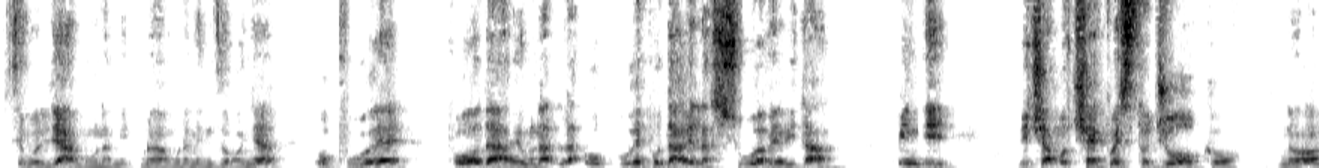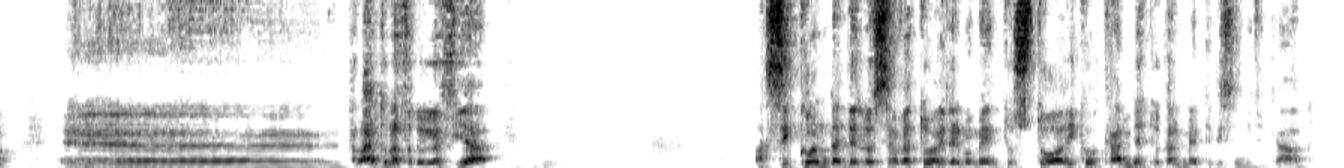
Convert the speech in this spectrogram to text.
se vogliamo, una, una, una menzogna, oppure può, dare una, la, oppure può dare la sua verità. Quindi, diciamo, c'è questo gioco, no? Eh, tra l'altro la fotografia a seconda dell'osservatore del momento storico cambia totalmente di significato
